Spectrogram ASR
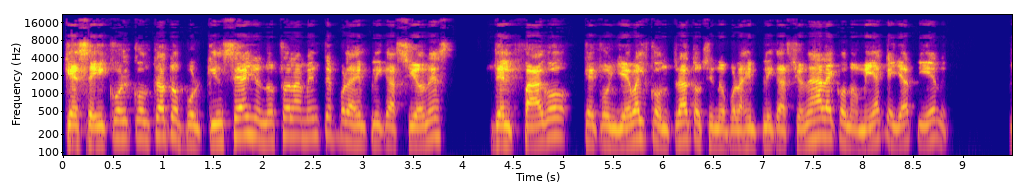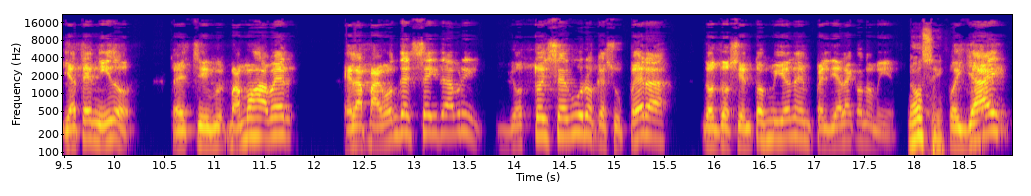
que seguir con el contrato por 15 años, no solamente por las implicaciones del pago que conlleva el contrato, sino por las implicaciones a la economía que ya tiene, ya ha tenido. Entonces, si vamos a ver el apagón del 6 de abril, yo estoy seguro que supera los 200 millones en pérdida de la economía. No, sí. Pues ya hay,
